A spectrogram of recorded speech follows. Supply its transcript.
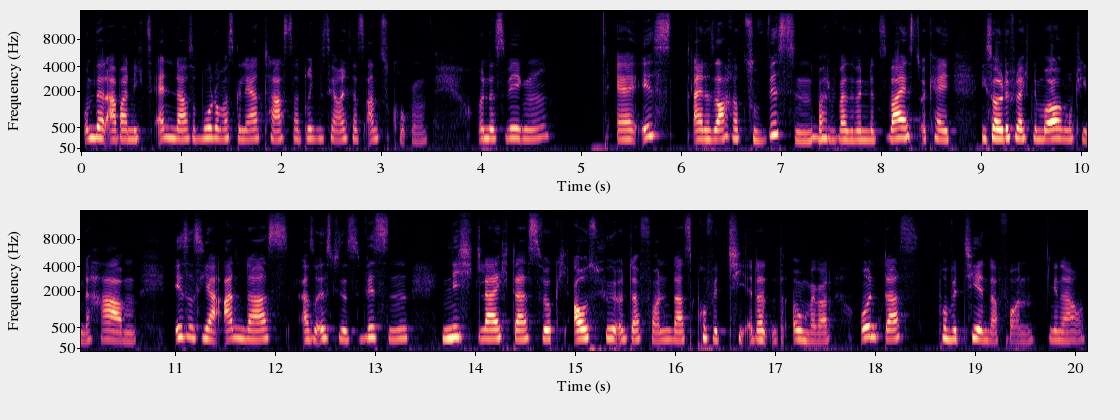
und dann aber nichts änderst, obwohl du was gelernt hast, dann bringt es ja auch nicht, das anzugucken. Und deswegen äh, ist eine Sache zu wissen, beispielsweise wenn du jetzt weißt, okay, ich sollte vielleicht eine Morgenroutine haben, ist es ja anders, also ist dieses Wissen nicht gleich das wirklich ausführen und davon das Profitieren, oh mein Gott, und das Profitieren davon, genau.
